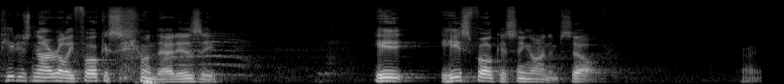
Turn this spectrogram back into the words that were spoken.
Peter's not really focusing on that, is he? he he's focusing on himself. Right?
